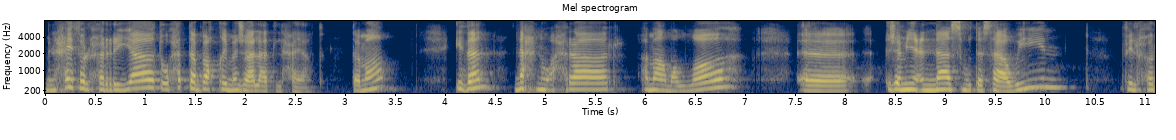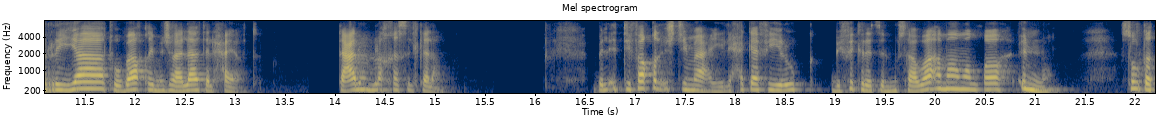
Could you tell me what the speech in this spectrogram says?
من حيث الحريات وحتى باقي مجالات الحياة. تمام؟ إذا نحن أحرار أمام الله. أه، جميع الناس متساوين. في الحريات وباقي مجالات الحياة. تعالوا نلخص الكلام. بالاتفاق الاجتماعي اللي حكى فيه لوك بفكرة المساواة أمام الله إنه سلطة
